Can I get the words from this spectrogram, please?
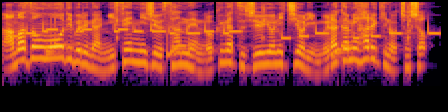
Amazon Audible が2023年6月14日より村上春樹の著書「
